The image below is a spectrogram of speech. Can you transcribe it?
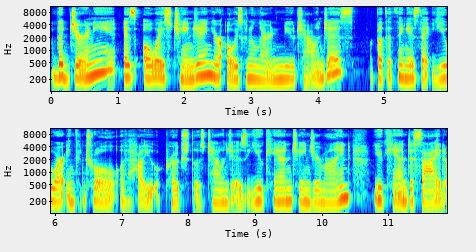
the journey is always changing. You're always going to learn new challenges. But the thing is that you are in control of how you approach those challenges. You can change your mind. You can decide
